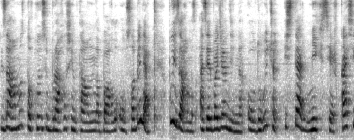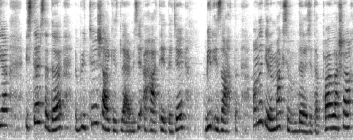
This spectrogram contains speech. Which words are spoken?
izahımız 9-cu sinif buraxılış imtahanı ilə bağlı olsa belə, bu izahımız Azərbaycan dilindən olduğu üçün istər MİQ sertifikasiya, istərsə də bütün şagirdlərimizi əhatə edəcək bir izahdır. Ona görə maksimum dərəcədə paylaşaq,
